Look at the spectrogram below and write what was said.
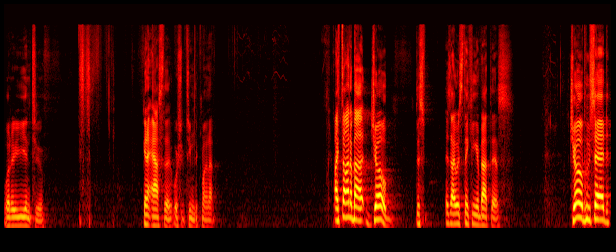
what are you into? I'm going to ask the worship team to come on up. I thought about Job this, as I was thinking about this. Job, who said,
